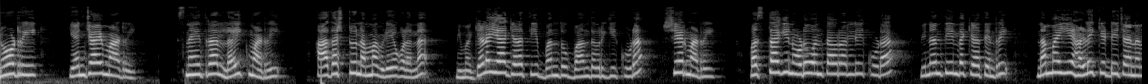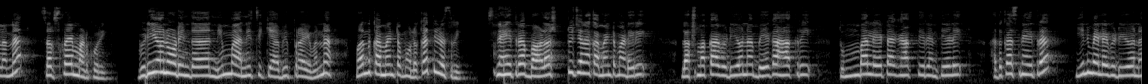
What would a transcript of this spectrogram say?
ನೋಡ್ರಿ ಎಂಜಾಯ್ ಮಾಡ್ರಿ. ಸ್ನೇಹಿತರ ಲೈಕ್ ಮಾಡ್ರಿ. ಆದಷ್ಟು ನಮ್ಮ ವಿಡಿಯೋಗಳನ್ನ ನಿಮ್ಮ ಗೆಳೆಯ ಗೆಳತಿ, ಬಂಧು, ಬಾಂಧವರಿಗೆ ಕೂಡ ಶೇರ್ ಮಾಡ್ರಿ. ಹೊಸದಾಗಿ ನೋಡುವಂತವರಲ್ಲಿ ಕೂಡ ವಿನಂತಿಯಿಂದ ಕೇಳ್ತೇನ್ರಿ, ನಮ್ಮ ಈ ಹಳ್ಳಿ ಕಿಡ್ಡಿ ಚಾನೆಲ್ ಅನ್ನ ಸಬ್ಸ್ಕ್ರೈಬ್ ಮಾಡ್ಕೊರಿ. ವಿಡಿಯೋ ನೋಡಿಂದ ನಿಮ್ಮ ಅನಿಸಿಕೆ, ಅಭಿಪ್ರಾಯವನ್ನ ಒಂದು ಕಮೆಂಟ್ ಮೂಲಕ ತಿಳಿಸ್ರಿ. ಸ್ನೇಹಿತರ, ಬಹಳಷ್ಟು ಜನ ಕಮೆಂಟ್ ಮಾಡಿರಿ. ಲಕ್ಷ್ಮಕ ವಿಡಿಯೋನ ಬೇಗ ಹಾಕ್ರಿ. ತುಂಬಾ ಲೇಟ್ ಆಗಿ ಹಾಕ್ತೀರಿ ಅಂತೇಳಿ. ಅದಕ್ಕೆ ಸ್ನೇಹಿತರೆ, ಇನ್ಮೇಲೆ ವಿಡಿಯೋನ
